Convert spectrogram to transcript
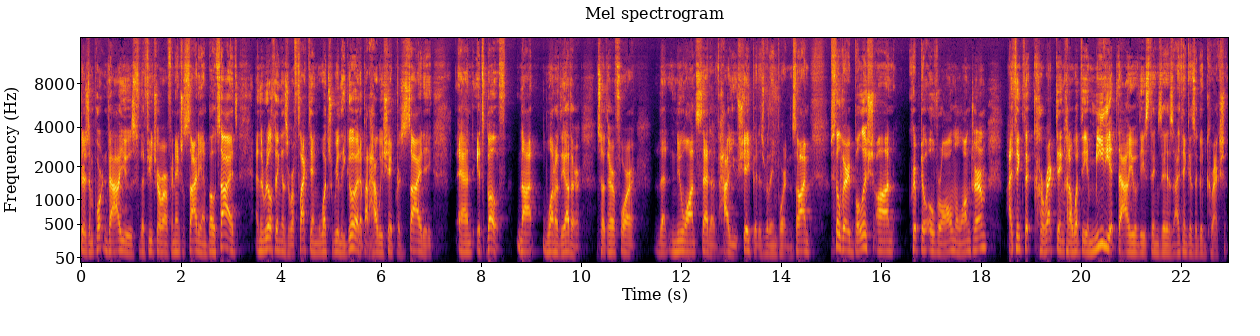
There's important values for the future of our financial society on both sides. And the real thing is reflecting what's really good about how we shape our society. And it's both, not one or the other. So therefore, that nuanced set of how you shape it is really important. So I'm still very bullish on crypto overall in the long term. I think that correcting kind of what the immediate value of these things is, I think is a good correction.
